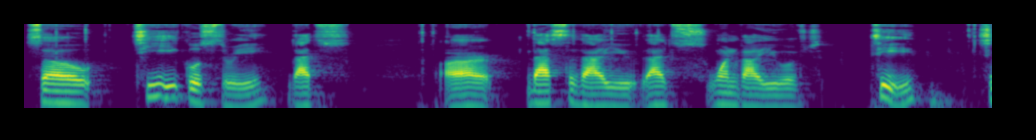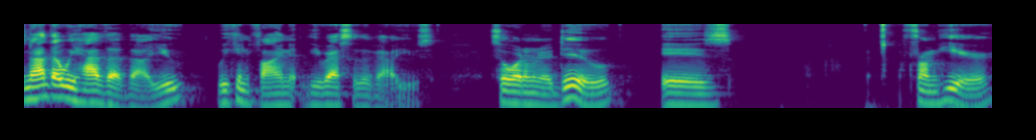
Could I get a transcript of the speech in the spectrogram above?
So t equals 3. That's our that's the value. That's one value of t. So now that we have that value, we can find the rest of the values. So what I'm going to do is from here,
